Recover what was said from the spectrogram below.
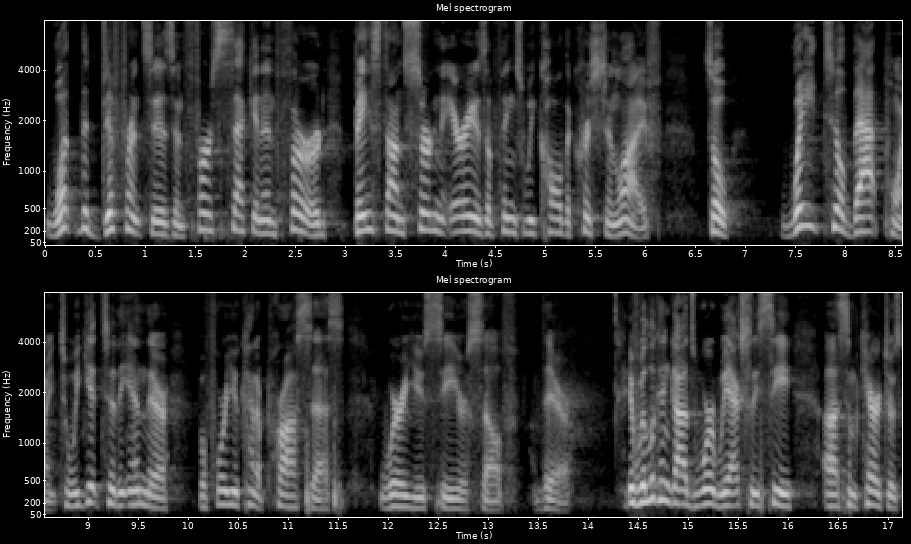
what the difference is in first, second, and third based on certain areas of things we call the Christian life. So wait till that point, till we get to the end there, before you kind of process where you see yourself there. If we look in God's word, we actually see uh, some characters.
